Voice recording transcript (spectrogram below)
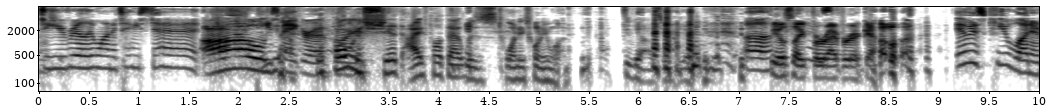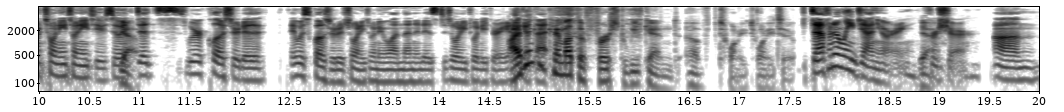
Do you really want to taste it? Oh, Peacemaker, yeah. of Holy course. shit! I thought that was 2021. to be honest with you, it Uh, feels like forever ago. It was Q1 of 2022, so Yeah. it, it's we're closer to. It was closer to 2021 than it is to 2023. I, I think that. it came out the first weekend of 2022. Definitely January Yeah. for sure. Um,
